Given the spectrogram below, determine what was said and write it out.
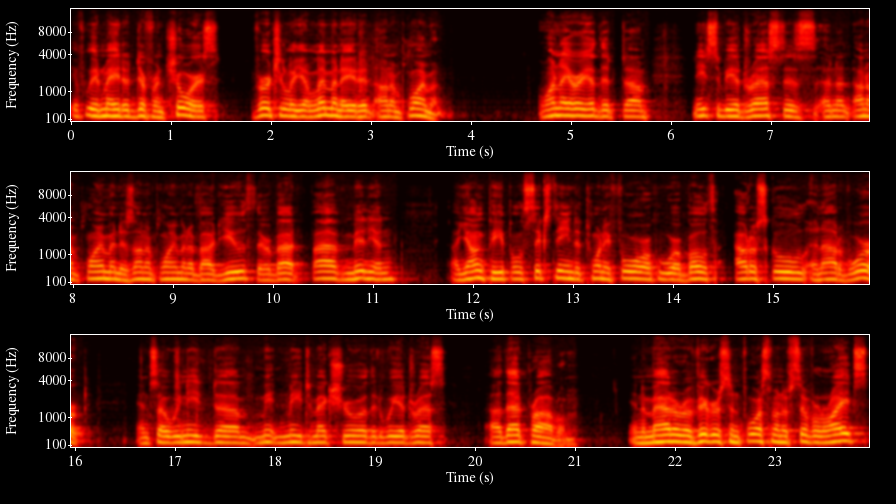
if we had made a different choice, virtually eliminated unemployment. One area that um, needs to be addressed is un- unemployment is unemployment about youth. There are about 5 million young people, 16 to 24, who are both out of school and out of work. And so we need, um, need to make sure that we address uh, that problem. In the matter of vigorous enforcement of civil rights,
